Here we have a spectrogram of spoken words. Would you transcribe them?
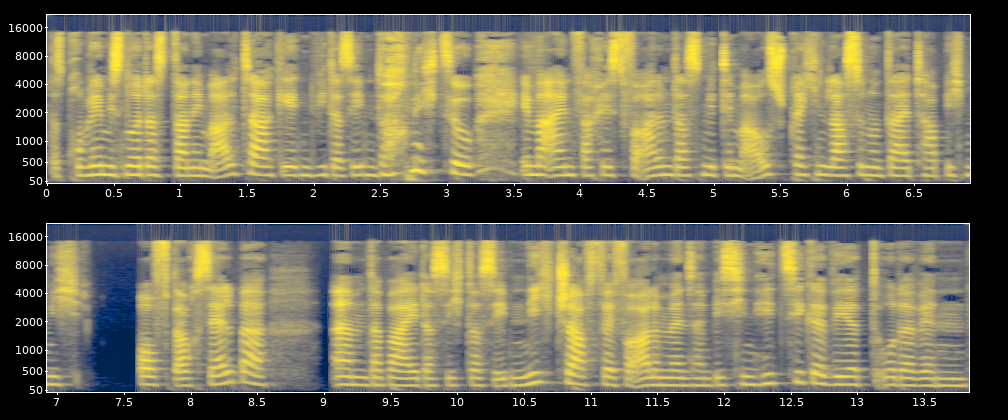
Das Problem ist nur, dass dann im Alltag irgendwie das eben doch nicht so immer einfach ist. Vor allem das mit dem Aussprechen lassen und da ertappe ich mich oft auch selber ähm, dabei, dass ich das eben nicht schaffe. Vor allem, wenn es ein bisschen hitziger wird oder wenn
